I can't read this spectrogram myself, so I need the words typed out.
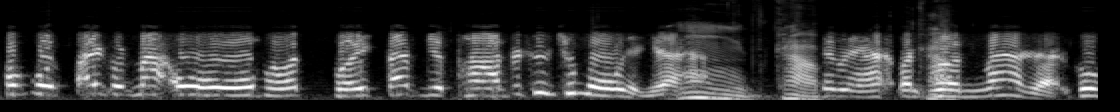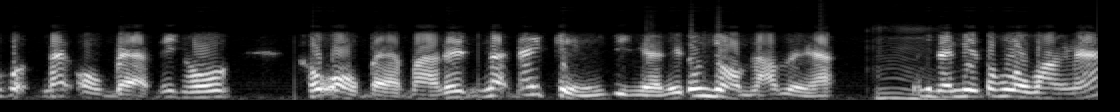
พอกดไปกดมาโอ้โหเผลอเผยแป๊บเดียวผ่านไปครึ่งชั่วโมงอย่างเงี้ยอืฮะมครับใช่ไหมฮะมันครับเพลินมากอะคือนักออกแบบนี่เขาเขาออกแบบมาได้ได้เก่งจริงๆอะนี่ต้องยอมรับเลยฮะอืมเพราะฉะนั้นเนี่ยต้องระวังนะ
